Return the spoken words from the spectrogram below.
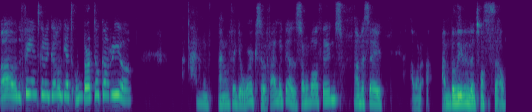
oh, the Fiend's gonna go against Humberto Carrillo. I don't I don't think it works. So if I looked at it as a sum of all things, I'm gonna say I want to. I'm believing Vince wants to sell.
